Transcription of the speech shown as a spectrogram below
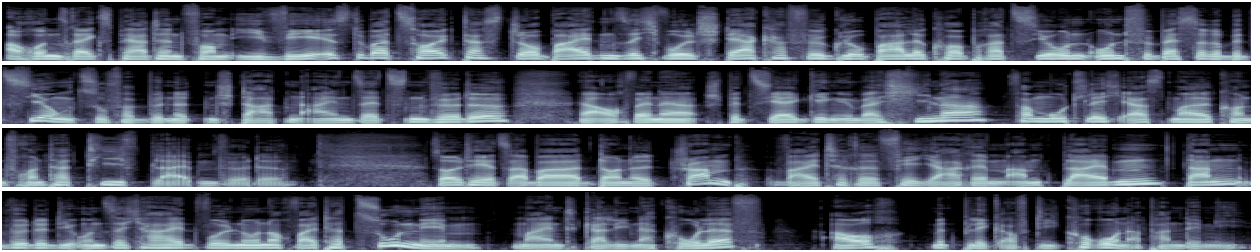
Auch unsere Expertin vom IW ist überzeugt, dass Joe Biden sich wohl stärker für globale Kooperationen und für bessere Beziehungen zu verbündeten Staaten einsetzen würde. Ja, auch wenn er speziell gegenüber China vermutlich erstmal konfrontativ bleiben würde. Sollte jetzt aber Donald Trump weitere vier Jahre im Amt bleiben, dann würde die Unsicherheit wohl nur noch weiter zunehmen, meint Galina Kolev auch mit Blick auf die Corona-Pandemie.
